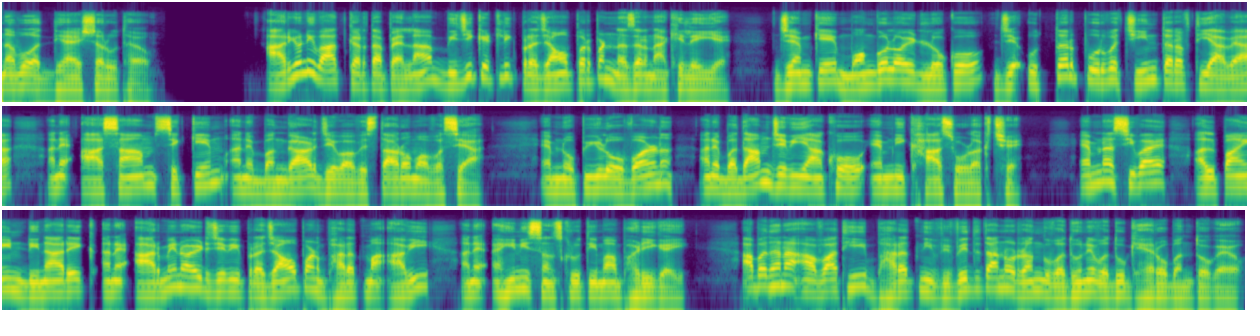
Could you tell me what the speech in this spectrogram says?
નવો અધ્યાય શરૂ થયો. આર્યોની વાત કરતા પહેલાં બીજી કેટલીક પ્રજાઓ પર પણ નજર નાખી લઈએ, જેમ કે મોંગોલોઇડ લોકો જે ઉત્તર પૂર્વ ચીન તરફથી આવ્યા અને આસામ, સિક્કિમ અને બંગાળ જેવા વિસ્તારોમાં વસ્યા. એમનો પીળો વર્ણ અને બદામ જેવી આંખો એમની ખાસ ઓળખ છે. એમના સિવાય અલ્પાઇન, ડિનારિક અને આર્મેનોઇડ જેવી પ્રજાઓ પણ ભારતમાં આવી અને અહીંની સંસ્કૃતિમાં ભળી ગઈ. આ બધાના આવવાથી ભારતની વિવિધતાનો રંગ વધુને વધુ ઘેરો બનતો ગયો.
